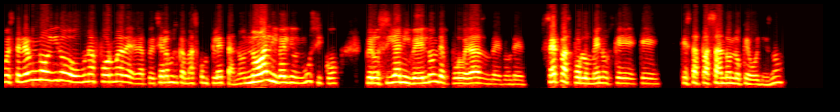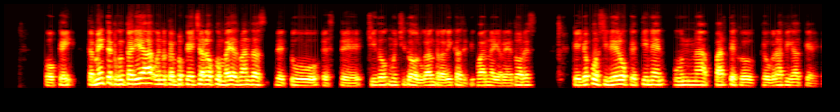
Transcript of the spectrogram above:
pues tener un oído o una forma de apreciar la música más completa, ¿no? No al nivel de un músico, pero sí a nivel donde puedas, donde, donde sepas por lo menos qué, qué, qué está pasando en lo que oyes, ¿no? Ok. También te preguntaría, bueno, también porque he charlado con varias bandas de tu este chido, muy chido lugar donde radicas de Tijuana y alrededores, que yo considero que tienen una parte geo- geográfica que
